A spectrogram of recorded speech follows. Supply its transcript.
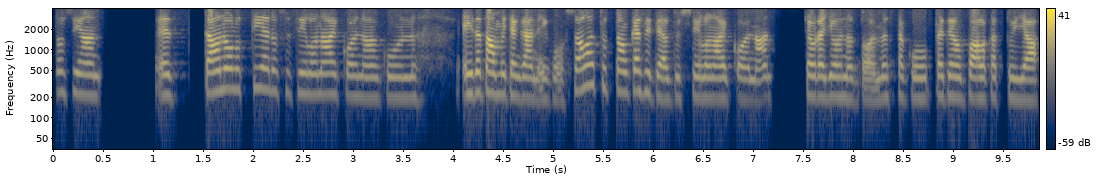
tosiaan että tämä on ollut tiedossa silloin aikoinaan, kun ei tätä ole mitenkään niin kuin salattu, tämä on käsitelty silloin aikoinaan seuran johdon toimesta, kun Pete on palkattu ja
